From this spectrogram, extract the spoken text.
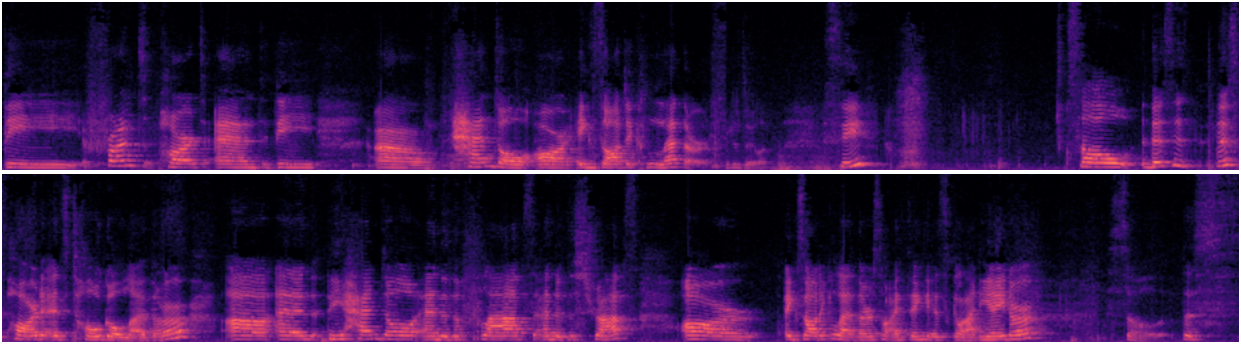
the front part and the um, handle are exotic leathers. See? So this is this part is Togo leather uh, and the handle and the flaps and the straps are exotic leather so I think it's alligator so this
